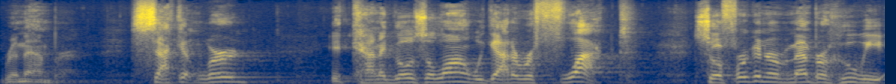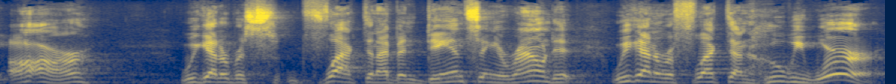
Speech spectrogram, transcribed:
remember. Second word, it kind of goes along. We got to reflect. So if we're going to remember who we are, we got to reflect, and I've been dancing around it. We got to reflect on who we were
